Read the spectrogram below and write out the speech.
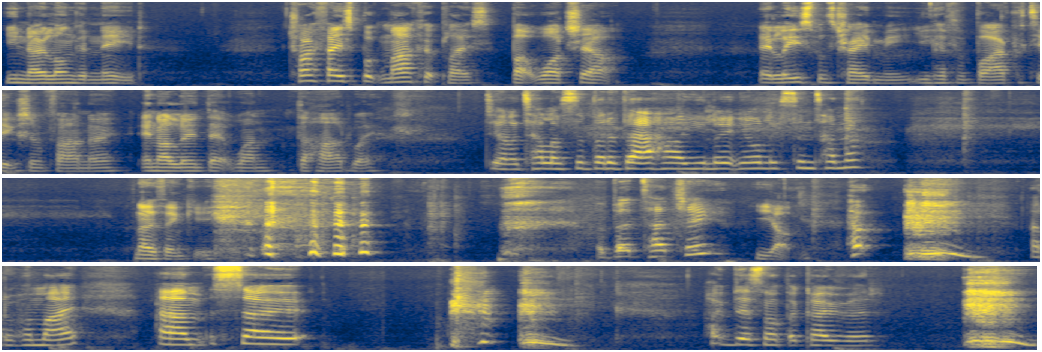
you no longer need. Try Facebook Marketplace, but watch out. at least with Trade Me, you have a buyer protection whānau, and I learned that one the hard way. Do you want to tell us a bit about how you learnt your lesson, Tama? No, thank you. A bit touchy. Yup. Aroha mai. Um, so hope that's not the COVID.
